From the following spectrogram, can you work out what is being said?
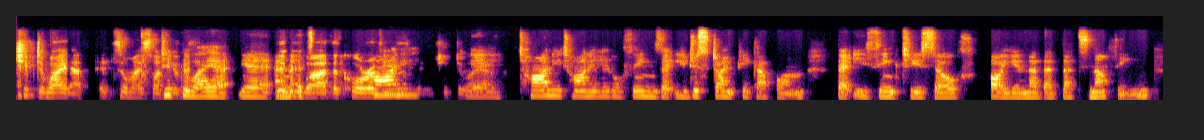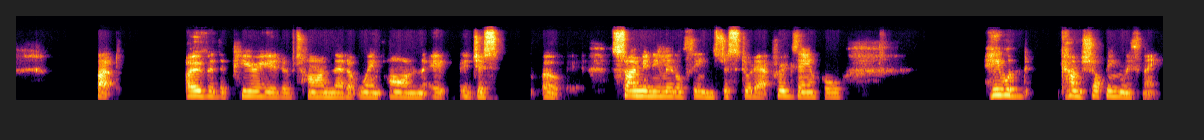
chipped away at. It's almost like chipped away at, yeah. And you are the core tiny, of you chipped away yeah, at. Tiny, tiny little things that you just don't pick up on that you think to yourself, oh yeah, no, that that's nothing. But over the period of time that it went on, it, it just oh, so many little things just stood out. For example, he would come shopping with me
